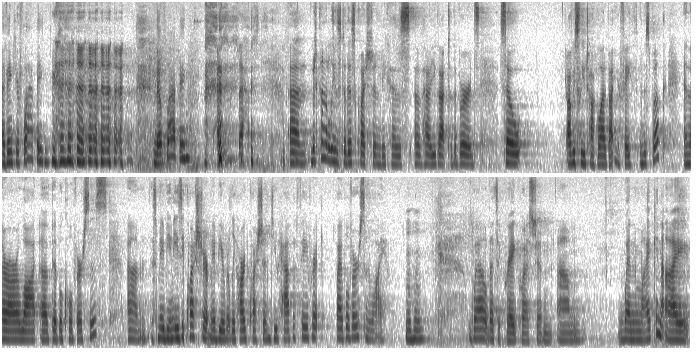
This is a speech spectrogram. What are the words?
I think you're flapping. no flapping. um, which kind of leads to this question because of how you got to the birds. So, obviously, you talk a lot about your faith in this book, and there are a lot of biblical verses. Um, this may be an easy question or it may be a really hard question. Do you have a favorite Bible verse and why? Mm-hmm. Well, that's a great question. Um, when Mike and I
